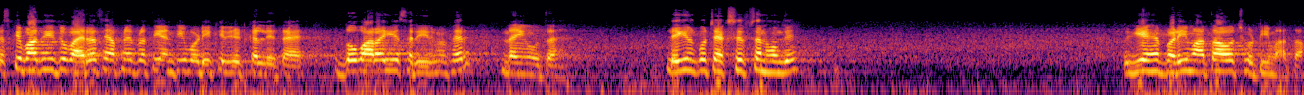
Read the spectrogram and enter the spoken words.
इसके बाद ये जो वायरस है, अपने प्रति एंटीबॉडी क्रिएट कर लेता है। दोबारा ये शरीर में फिर नहीं होता है। लेकिन कुछ एक्सेप्शन होंगे। तो ये है बड़ी माता और छोटी माता।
